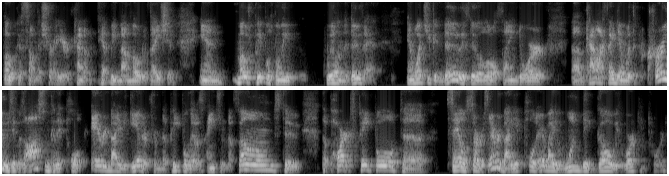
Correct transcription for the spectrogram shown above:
focus on this right here, kind of help be my motivation. And most people's going to be willing to do that. And what you can do is do a little thing to where, um, kind of like they did with the cruise, it was awesome because it pulled everybody together from the people that was answering the phones to the parts people to sales service, everybody. It pulled everybody to one big goal he's working toward.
